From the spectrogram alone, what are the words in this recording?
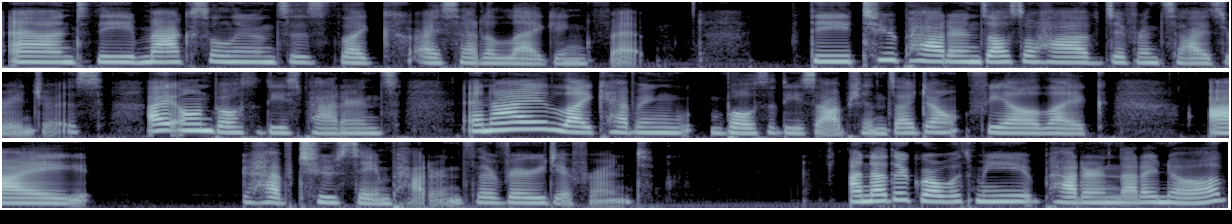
And the Maxaloons is, like I said, a legging fit. The two patterns also have different size ranges. I own both of these patterns and I like having both of these options. I don't feel like I have two same patterns, they're very different. Another Grow With Me pattern that I know of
